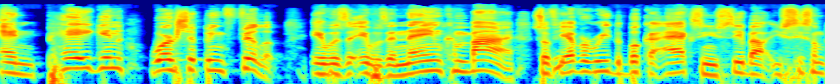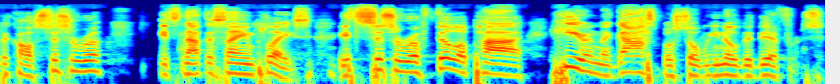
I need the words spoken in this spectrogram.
and pagan worshiping Philip. It was it was a name combined. So if you ever read the book of Acts and you see about you see something called Caesarea, it's not the same place. It's Caesarea Philippi here in the gospel, so we know the difference.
